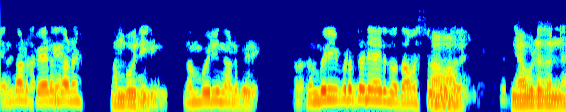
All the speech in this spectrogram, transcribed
എന്താണ് പേരെന്താണ്? നമ്പൂരി. നമ്പൂരി. എന്നാണ് പേര്. നമ്പൂരി ഇവിടെ തന്നെയായിരുന്നു താമസിച്ചിരുന്നത് ഞാൻ ഇവിടെ തന്നെ.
